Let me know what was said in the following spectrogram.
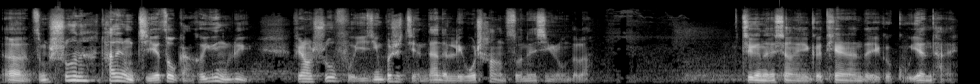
呃，怎么说呢？它那种节奏感和韵律非常舒服，已经不是简单的流畅所能形容的了。这个呢，像一个天然的一个古砚台。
